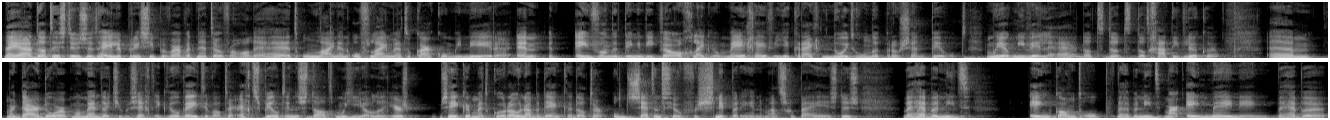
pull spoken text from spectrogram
Nou ja, dat is dus het hele principe waar we het net over hadden. Hè? Het online en offline met elkaar combineren. En een van de dingen die ik wel al gelijk wil meegeven, je krijgt nooit 100% beeld. Moet je ook niet willen, hè? Dat, dat, dat gaat niet lukken. Um, maar daardoor, op het moment dat je zegt, ik wil weten wat er echt speelt in de stad, moet je je allereerst, zeker met corona, bedenken dat er ontzettend veel versnippering in de maatschappij is. Dus we hebben niet één kant op. We hebben niet maar één mening. We hebben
